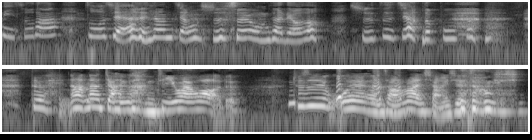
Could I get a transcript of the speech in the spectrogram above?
你说他做起来很像僵尸，所以我们才聊到十字架的部分。对，那那讲一个很题外话的，就是我也很常乱想一些东西。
